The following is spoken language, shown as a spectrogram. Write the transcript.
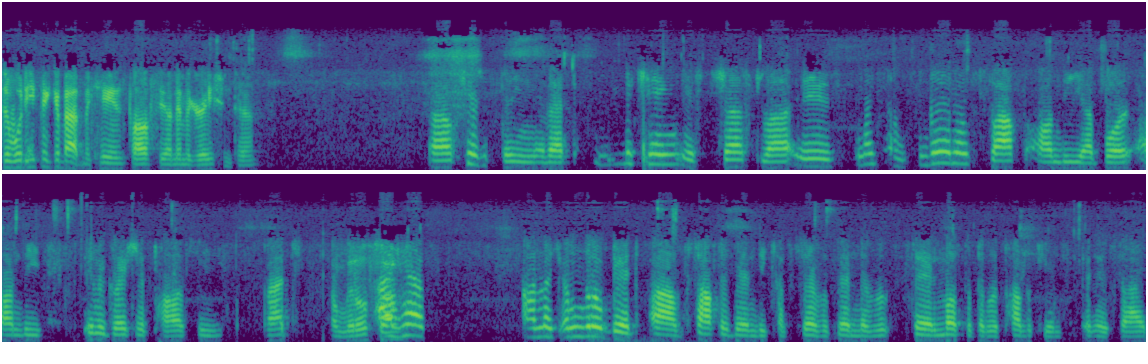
So, what do you think about McCain's policy on immigration, Tone? Uh, here's the thing that McCain is just like is like a little soft on the uh, board on the immigration policy, but A little I soft. have uh, like a little bit um, softer than the conservative than the than most of the Republicans in his side.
